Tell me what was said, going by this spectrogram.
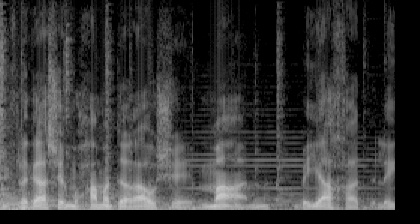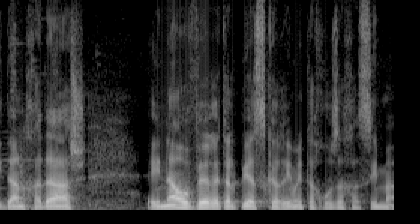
המפלגה של מוחמד דראושה, מען, ביחד לעידן חדש, אינה עוברת על פי הסקרים את אחוז החסימה.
